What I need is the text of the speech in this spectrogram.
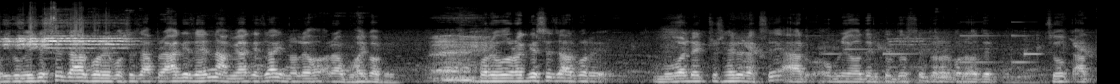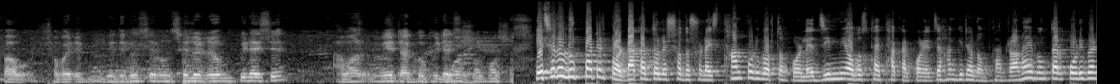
ওই রুমে গেছে, যাওয়ার পরে বলছে যে, আপনারা আগে যাই না, আমি আগে যাই নাহলে ওরা ভয় পাবে। পরে ওরা গেছে, যাওয়ার পরে মোবাইলটা একটু সাইডে রাখছে, আর অমনি ওদেরকে ধরছে, ধরার পরে ওদের চোখ, হাত পাও সবাই বেঁধে ফেলছে এবং ছেলেটাও পিটাইছে। আমার পিটাইছে এছাড়াও লুটপাটের পর ডাকাত দলের সদস্যরা স্থান পরিবর্তন করলে জিম্মি অবস্থায় থাকার পরে জাহাঙ্গীর আলম খান রানা এবং তার পরিবার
